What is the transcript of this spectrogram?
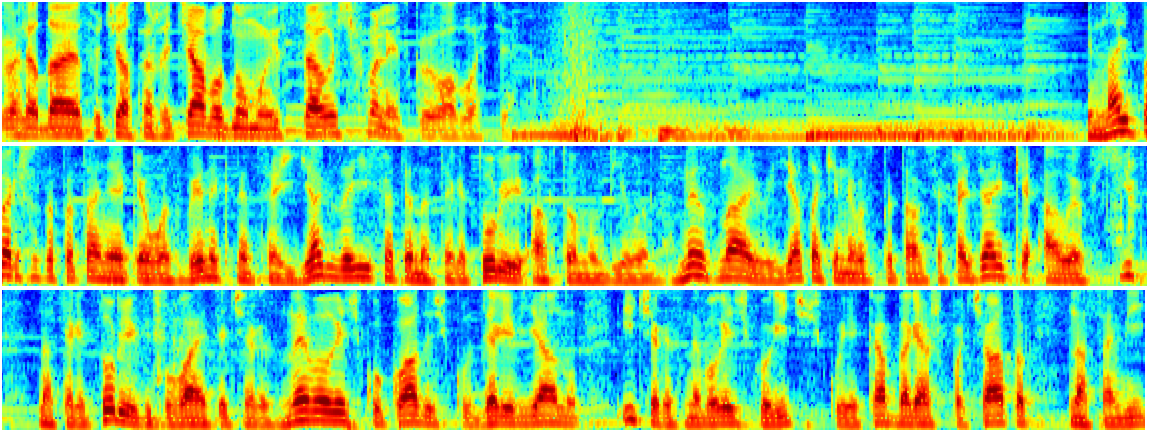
виглядає сучасне життя в одному із селищ Хмельницької області? І найперше запитання, яке у вас виникне, це як заїхати на територію автомобілем. Не знаю, я так і не розпитався хазяйки, але вхід на територію відбувається через невеличку кладочку дерев'яну і через невеличку річечку, яка бере початок на самій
